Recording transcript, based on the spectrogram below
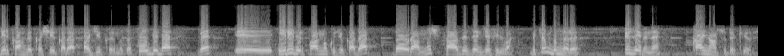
bir kahve kaşığı kadar acı kırmızı pul biber ve e, iri bir parmak ucu kadar doğranmış taze zencefil var. Bütün bunları üzerine kaynar su döküyoruz.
